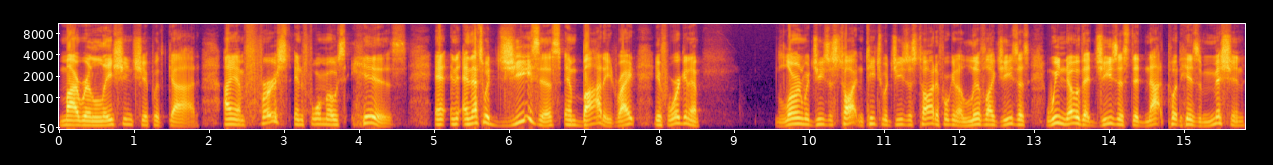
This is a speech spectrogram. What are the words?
my relationship with God. I am first and foremost His. And, and, and that's what Jesus embodied, right? If we're going to learn what Jesus taught and teach what Jesus taught, if we're going to live like Jesus, we know that Jesus did not put his mission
